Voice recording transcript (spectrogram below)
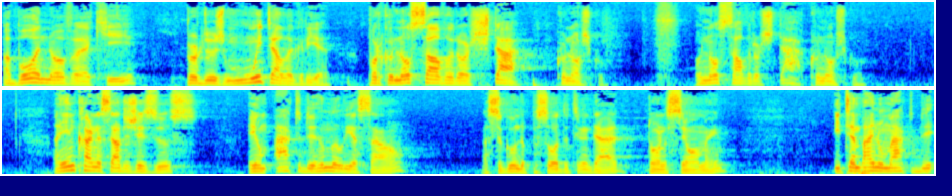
A boa nova aqui produz muita alegria, porque o nosso Salvador está conosco. O nosso Salvador está conosco. A encarnação de Jesus é um ato de humilhação, a segunda pessoa da Trindade torna-se homem, e também um ato de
